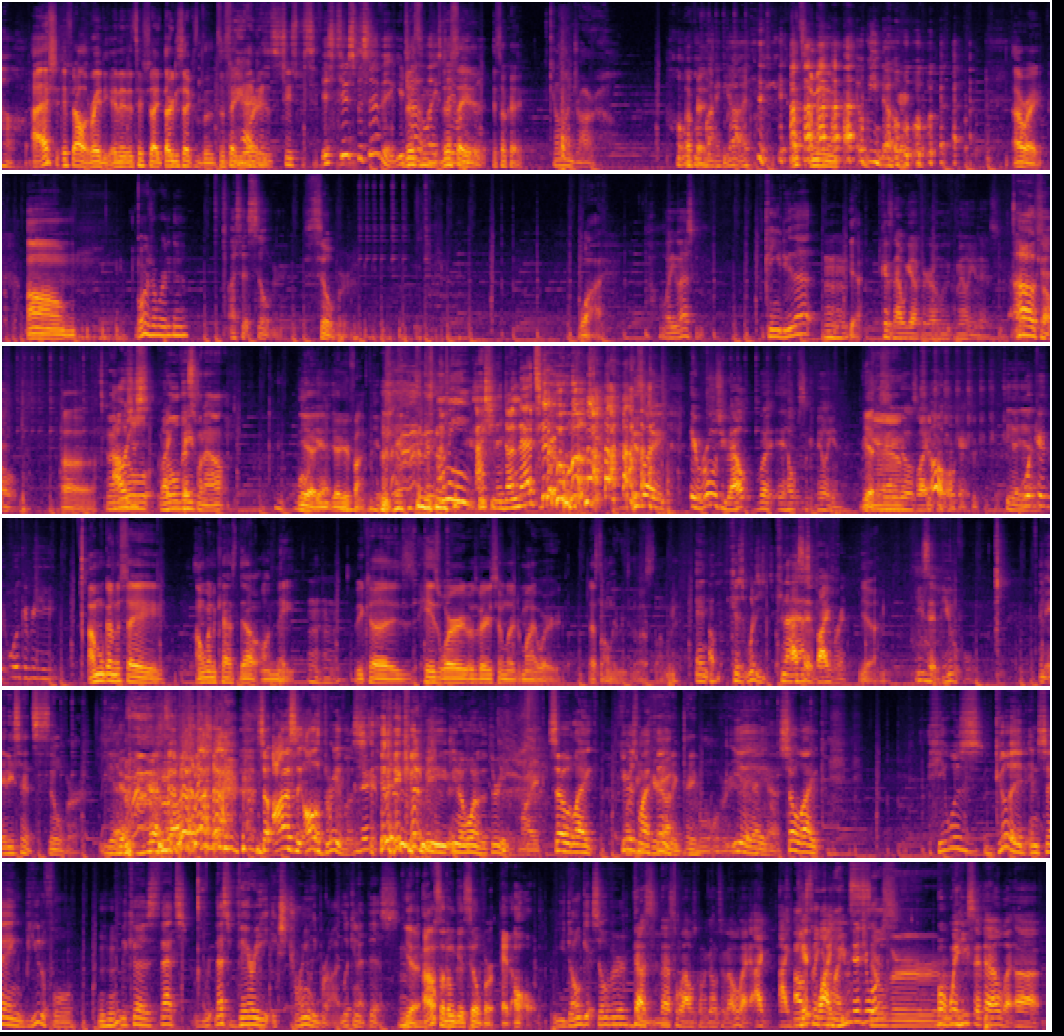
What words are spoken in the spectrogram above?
Oh, I asked if y'all are ready, and then it takes you like 30 seconds to, to say your Yeah, word. because it's too specific. it's too specific. You're Just, trying to like just say away from it. It's okay. Kilimanjaro. Oh Okay. my god. That's, I mean, we know. all right. Um, what was your word again? I said silver. Silver. Why? Why are you asking? Can you do that? Yeah. Because now we gotta figure out who the chameleon is. Oh, okay. So, Uh, Let's go ahead I was and roll, just, like, roll this base- one out. yeah, yeah. yeah, you're fine. I mean, I should have done that too. it's like it rules you out, but it helps the chameleon. Yes. And then it goes like, True, oh, true, okay. true, true, true, true. yeah, yeah. What could what could be? I'm gonna say I'm gonna cast doubt on Nate mm-hmm. because his word was very similar to my word. That's the only reason. That's the only. and oh. because what did you, can I, I ask? said vibrant. Yeah. He said beautiful. And Eddie said silver. yeah. Yeah. So honestly, all the three of us, it could be you know one of the three. Like, So like, here's my thing. table over here. Yeah, yeah, yeah. So like, he was good in saying beautiful because that's that's very extremely broad. Looking at this, Yeah. I also don't get silver at all. you don't get silver. that's that's what I was gonna go to. I was like, I I I get thinking why like you did yours, silver. but when he said that, I was like, uh,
